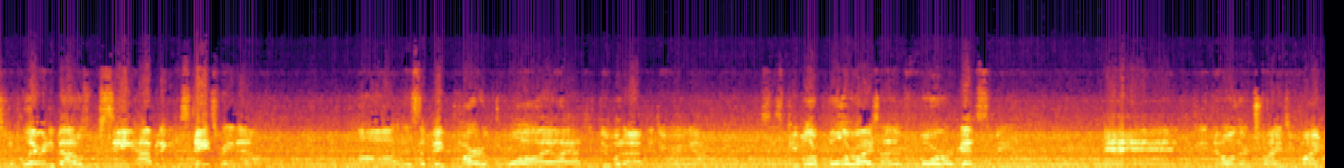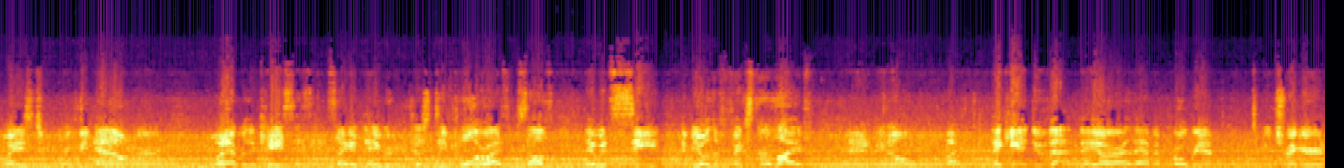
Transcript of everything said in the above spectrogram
So the polarity battles we're seeing happening in the States right now, uh, this is a big part of why I have to do what I have to do right now. Since people are polarized either for or against me, and, you know, they're trying to find ways to bring me down or whatever the case is. And it's like they were to just depolarize themselves, they would see and be able to fix their life, and, you know, but they can't do that. They are, they have been programmed to be triggered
